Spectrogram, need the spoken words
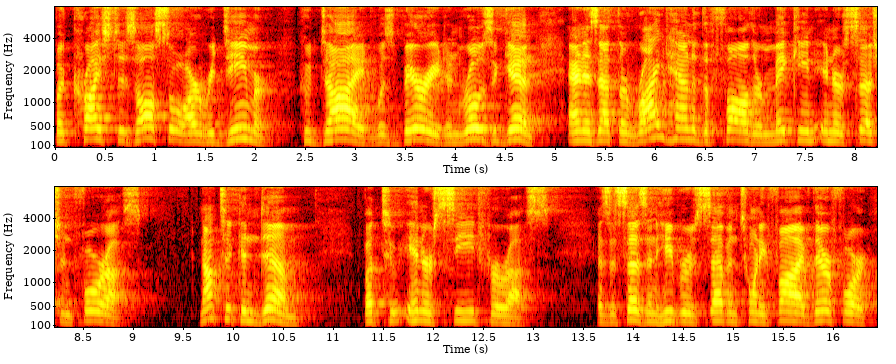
but Christ is also our Redeemer who died, was buried, and rose again, and is at the right hand of the Father making intercession for us, not to condemn, but to intercede for us. As it says in Hebrews 7:25, therefore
